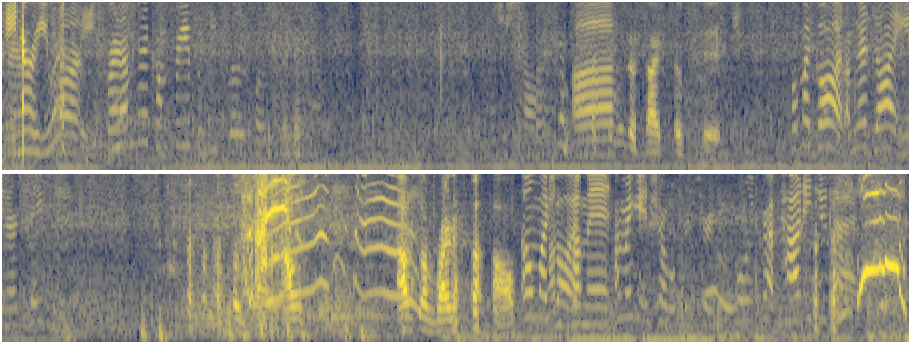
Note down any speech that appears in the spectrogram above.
Dana, are you in a Hold on, basement? Brent, I'm gonna come for you, but he's really close to me. I just saw him. Uh, I feel like a Diet Coke bitch. Oh my god, I'm gonna die, Anar, save me. okay, I was, I was going right off. Oh my I'm god. coming. I'm gonna get in trouble for streaming. Holy crap, how'd he do that? Woo!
